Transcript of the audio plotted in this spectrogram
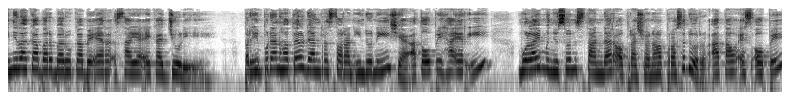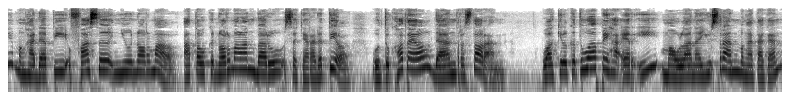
Inilah kabar baru KBR, saya Eka Juli. Perhimpunan Hotel dan Restoran Indonesia atau PHRI mulai menyusun standar operasional prosedur atau SOP menghadapi fase new normal atau kenormalan baru secara detail untuk hotel dan restoran. Wakil Ketua PHRI Maulana Yusran mengatakan,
